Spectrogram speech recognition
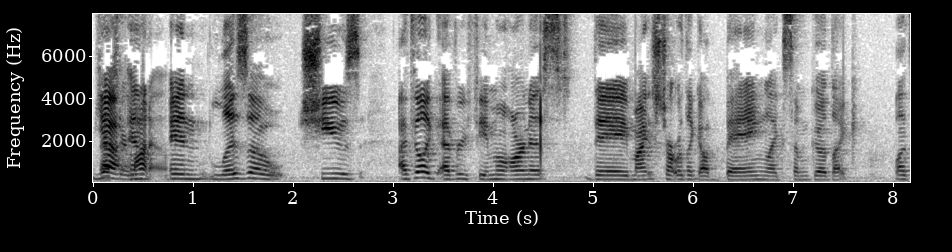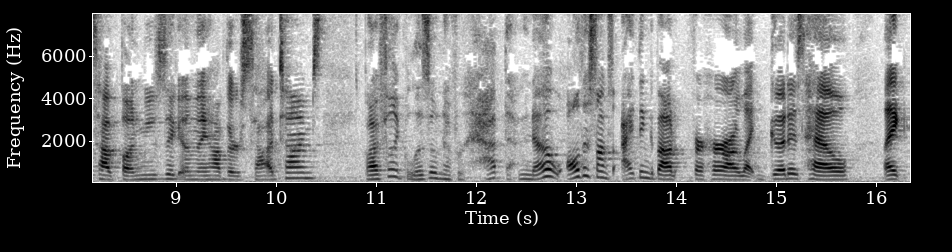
yeah That's her and, motto. and lizzo she's. I feel like every female artist they might start with like a bang like some good like let's have fun music and then they have their sad times but i feel like lizzo never had that no, all the songs I think about for her are like good as hell. Like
